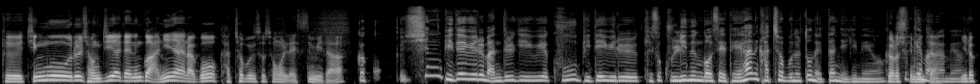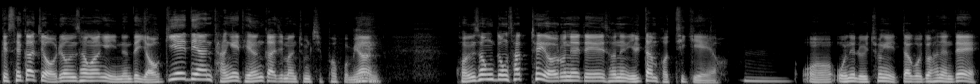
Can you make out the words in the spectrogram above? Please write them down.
그 직무를 정지해야 되는 거 아니냐라고 가처분 소송을 냈습니다. 그러니까 구- 신 비대위를 만들기 위해 구 비대위를 계속 굴리는 것에 대한 가처분을 또 냈다는 얘기네요. 쉽게 그렇습니다. 말하면. 이렇게 세 가지 어려운 상황이 있는데 여기에 대한 당의 대응까지만 좀 짚어보면 네. 권성동 사퇴 여론에 대해서는 일단 버티기예요. 음. 어, 오늘 의총에 있다고도 하는데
